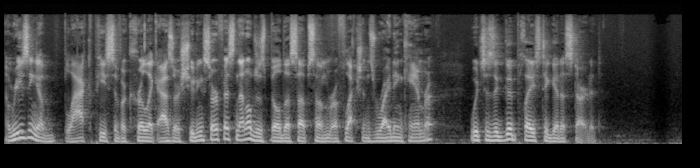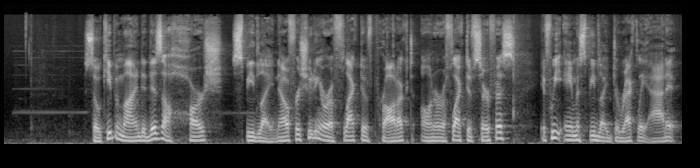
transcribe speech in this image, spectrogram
And we're using a black piece of acrylic as our shooting surface, and that'll just build us up some reflections right in camera, which is a good place to get us started. So keep in mind, it is a harsh speed light. Now, if we're shooting a reflective product on a reflective surface, if we aim a speed light directly at it,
